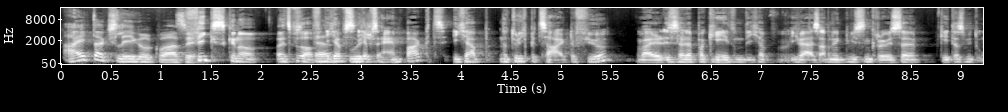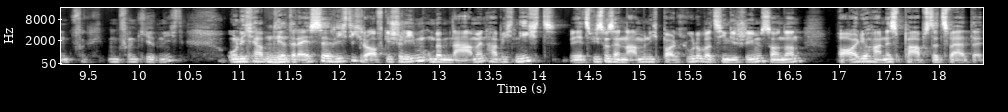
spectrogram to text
Alltagslego quasi. Fix, genau. Jetzt pass auf, Ja, ich habe es einpackt. Ich habe natürlich bezahlt dafür, weil es ist halt ein Paket und ich, hab, ich weiß, ab einer gewissen Größe geht das mit umf- umfrankiert nicht. Und ich habe Mhm. die Adresse richtig raufgeschrieben und beim Namen habe ich nicht, jetzt wissen wir seinen Namen nicht Paul Kluderwatz hingeschrieben, sondern Paul Johannes Papst II.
